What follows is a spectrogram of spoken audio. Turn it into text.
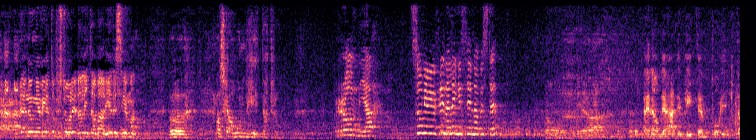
Den ungen vet och förstår redan lite av varje, det ser man. Uh, vad ska hon heta, tro? Ronja, som jag ju för redan länge sedan har bestämt. Men om det hade blivit en pojk då?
